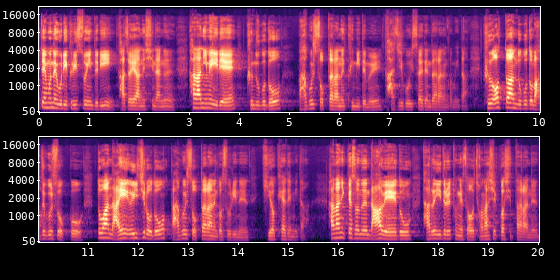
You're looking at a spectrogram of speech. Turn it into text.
때문에 우리 그리스도인들이 가져야 하는 신앙은 하나님의 일에 그 누구도 막을 수 없다라는 그 믿음을 가지고 있어야 된다라는 겁니다. 그 어떠한 누구도 막을 수 없고 또한 나의 의지로도 막을 수 없다라는 것을 우리는 기억해야 됩니다. 하나님께서는 나 외에도 다른 이들을 통해서 전하실 것이다라는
